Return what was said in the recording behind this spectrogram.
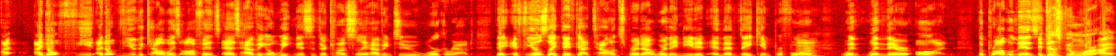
I I don't feel I don't view the Cowboys offense as having a weakness that they're constantly having to work around. They it feels like they've got talent spread out where they need it and that they can perform hmm. when when they're on. The problem is It does feel more. I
